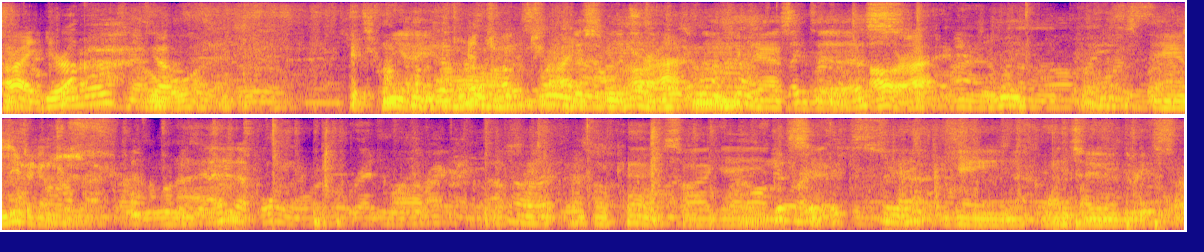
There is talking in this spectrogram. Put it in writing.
Alright, you're up. Oh boy. It's 28. This is gonna trigger. I'm gonna cast this. Alright. And these are gonna trigger. Okay, so I gain six. Gain one, two, three, four.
